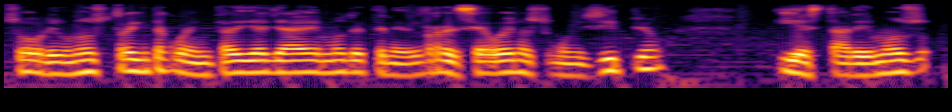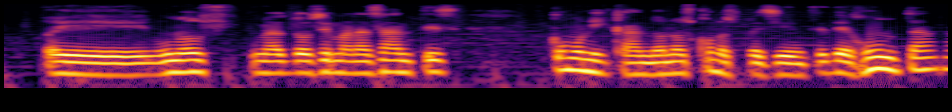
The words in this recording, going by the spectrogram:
sobre unos 30, 40 días ya debemos de tener el recebo de nuestro municipio y estaremos eh, unos, unas dos semanas antes comunicándonos con los presidentes de Junta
